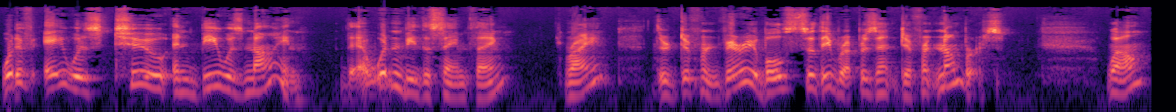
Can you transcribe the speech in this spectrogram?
What if a was 2 and b was 9? That wouldn't be the same thing, right? They're different variables, so they represent different numbers. Well,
